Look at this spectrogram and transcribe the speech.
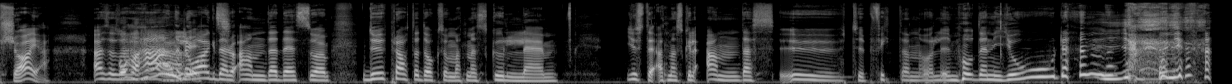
kör jag. Alltså, vad han härligt. låg där och andades och du pratade också om att man skulle Just det, att man skulle andas ut typ fittan och livmodern i jorden. Ungefär,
